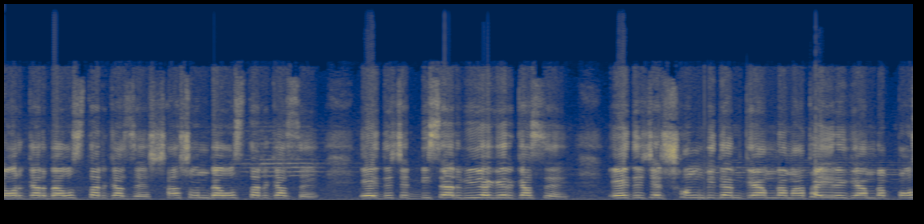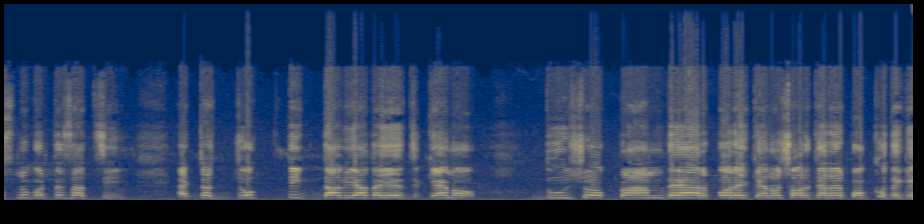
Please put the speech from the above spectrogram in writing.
সরকার ব্যবস্থার কাছে, শাসন ব্যবস্থার কাছে, এই দেশের বিচার বিভাগের কাছে, এই দেশের সংবিধানকে আমরা মাথায় রেখে আমরা প্রশ্ন করতে চাচ্ছি, একটা যৌক্তিক দাবি আদায়ে কেন দুইশো প্রাণ দেওয়ার পরে কেন সরকারের পক্ষ থেকে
